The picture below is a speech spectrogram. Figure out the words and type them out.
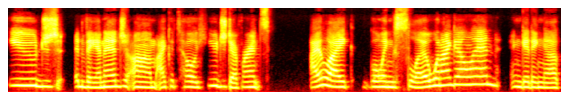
huge advantage. Um, I could tell a huge difference I like going slow when I go in and getting a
